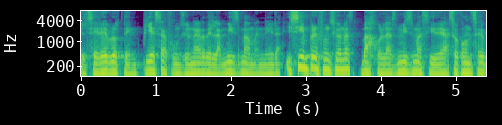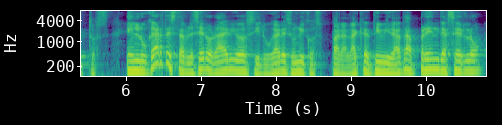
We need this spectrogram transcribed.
El cerebro te empieza a funcionar de la misma manera y siempre funcionas bajo las mismas ideas o conceptos. En lugar de establecer horarios y lugares únicos para la creatividad, aprende a hacerlo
